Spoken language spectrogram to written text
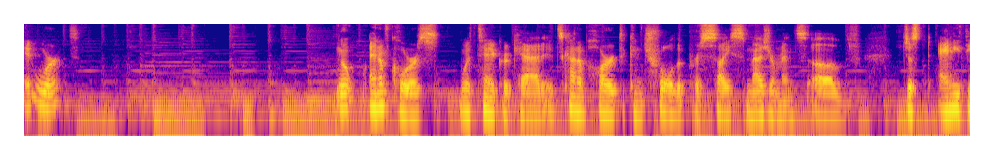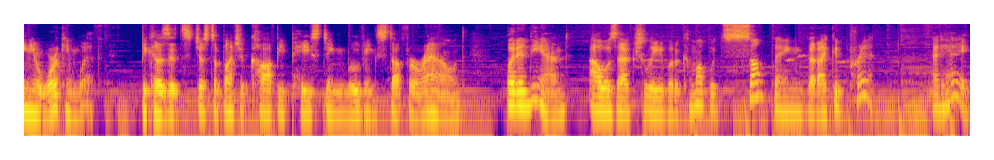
It worked. Nope. And of course, with Tinkercad, it's kind of hard to control the precise measurements of just anything you're working with because it's just a bunch of copy pasting, moving stuff around. But in the end, I was actually able to come up with something that I could print. And hey,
